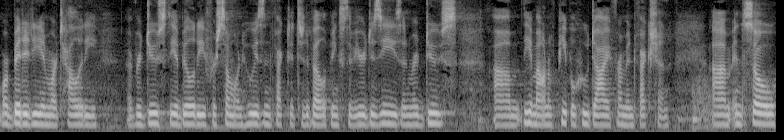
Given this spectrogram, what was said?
morbidity and mortality, uh, reduce the ability for someone who is infected to developing severe disease, and reduce um, the amount of people who die from infection. Um, and so,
